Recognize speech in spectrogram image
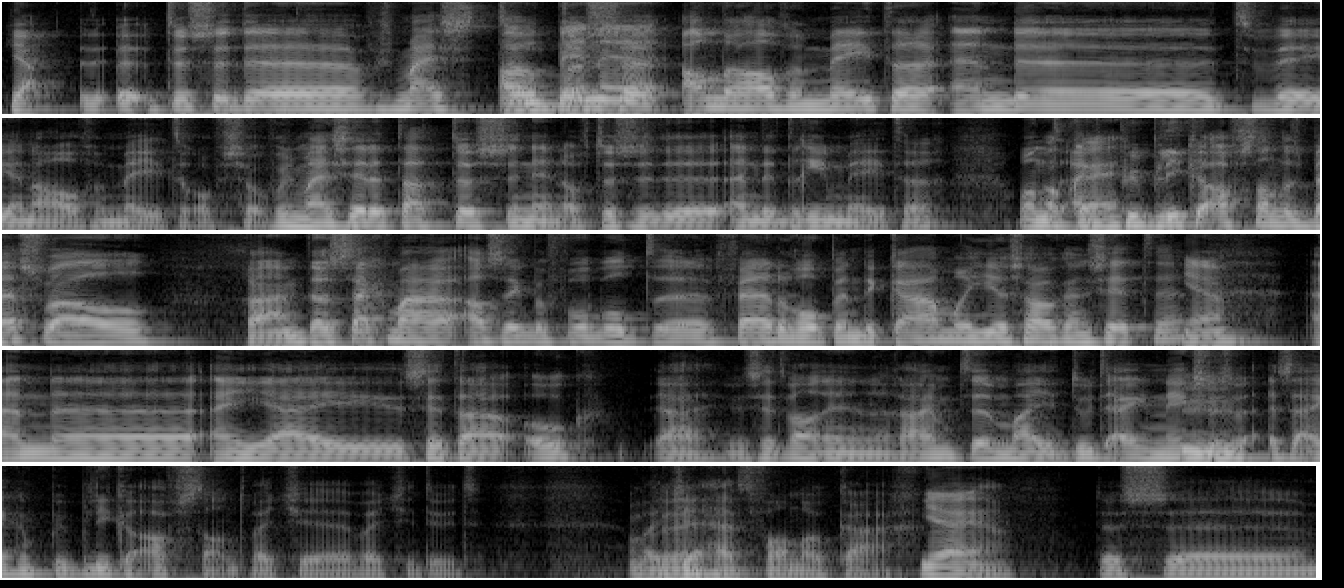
ja, eh, tussen de, volgens mij is het wel binnen- tussen anderhalve meter en de 2,5 meter of zo. Volgens mij zit het daar tussenin, of tussen de en de 3 meter. Want echt publieke afstand is best wel... Ruim. Dat is zeg maar, als ik bijvoorbeeld eh, verderop in de kamer hier zou gaan zitten... Ja. En, eh, en jij zit daar ook... Ja, je zit wel in een ruimte, maar je doet eigenlijk niks. Mhm. Dus het is eigenlijk een publieke afstand wat je, wat je doet. Wat je hebt van elkaar. ja, ja. Dus ehm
